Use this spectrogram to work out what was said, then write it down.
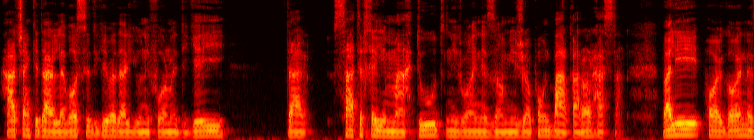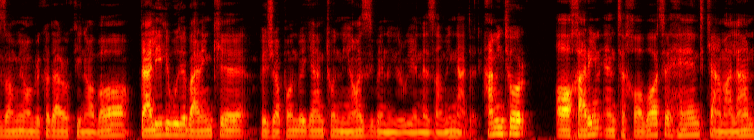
هرچند که در لباس دیگه و در یونیفرم دیگه ای در سطح خیلی محدود نیروهای نظامی ژاپن برقرار هستند. ولی پایگاه نظامی آمریکا در اوکیناوا دلیلی بوده برای اینکه به ژاپن بگن تو نیازی به نیروی نظامی نداری. همینطور آخرین انتخابات هند که عملا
